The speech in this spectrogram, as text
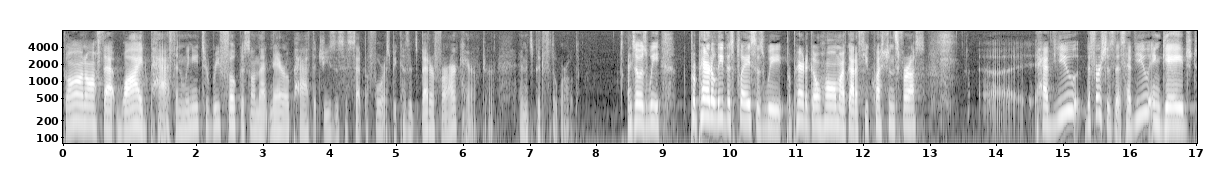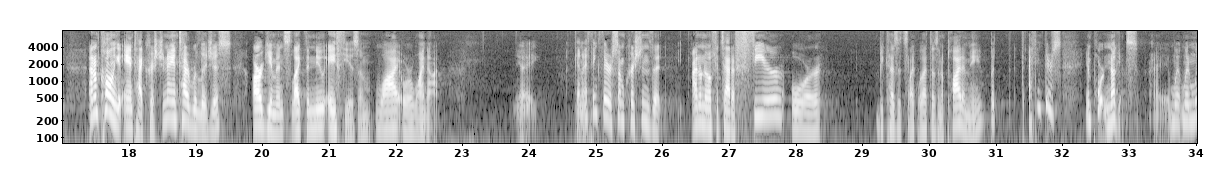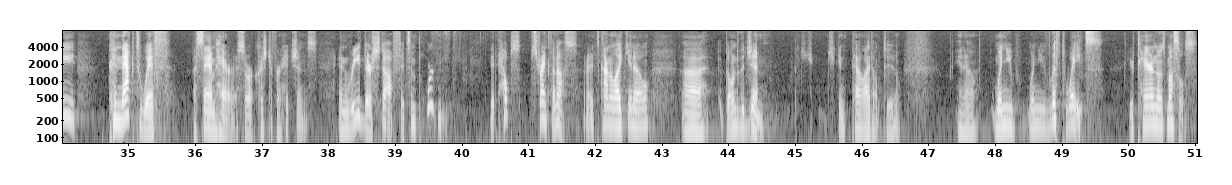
gone off that wide path, and we need to refocus on that narrow path that Jesus has set before us because it's better for our character and it's good for the world. And so, as we prepare to leave this place, as we prepare to go home, I've got a few questions for us. Uh, have you, the first is this, have you engaged, and I'm calling it anti Christian, anti religious arguments like the new atheism, why or why not? Again, I think there are some Christians that, I don't know if it's out of fear or because it's like, well, that doesn't apply to me, but I think there's important nuggets. Right? When, when we connect with a Sam Harris or a Christopher Hitchens and read their stuff, it's important. It helps strengthen us. Right? It's kind of like, you know, uh, going to the gym, which, you can tell I don't do. You know, when you, when you lift weights, you're tearing those muscles.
